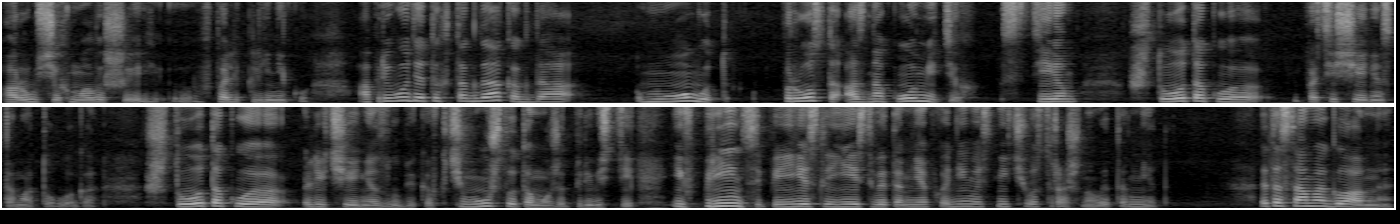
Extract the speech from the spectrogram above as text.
орущих малышей в поликлинику, а приводят их тогда, когда могут просто ознакомить их с тем, что такое посещение стоматолога – что такое лечение зубиков, к чему что-то может привести. И в принципе, если есть в этом необходимость, ничего страшного в этом нет. Это самое главное.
